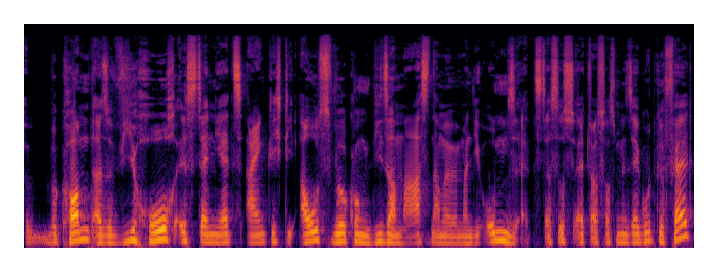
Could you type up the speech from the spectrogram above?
äh, bekommt. Also wie hoch ist denn jetzt eigentlich die Auswirkung dieser Maßnahme, wenn man die umsetzt? Das ist etwas, was mir sehr gut gefällt,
